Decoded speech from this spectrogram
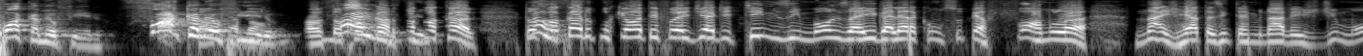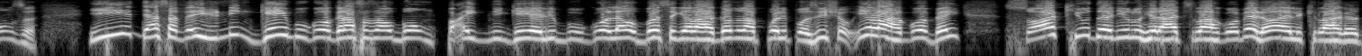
Foca, meu filho. Foca, então, meu tá filho. Bom. tô Vai, focando, tô focando. Tô Não. focando porque ontem foi dia de Teams em Monza aí, galera, com super fórmula nas retas intermináveis de Monza. E dessa vez ninguém bugou, graças ao bom pai, ninguém ali bugou. Léo Busseg largando na pole position e largou bem. Só que o Danilo Hirats largou melhor, ele que larga.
